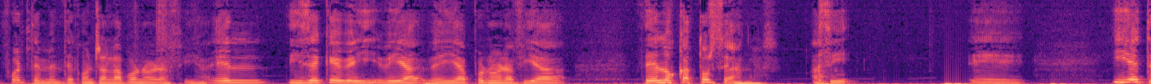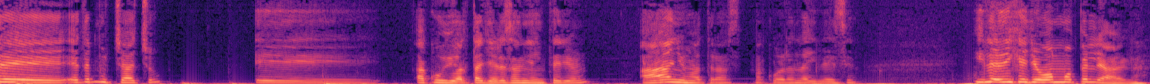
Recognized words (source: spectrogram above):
fuertemente contra la pornografía. Él dice que veía, pornografía desde los 14 años, así. Eh, y este, este muchacho eh, acudió al taller de sanidad interior años atrás, me acuerdo en la iglesia, y le dije yo vamos a pelearla.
